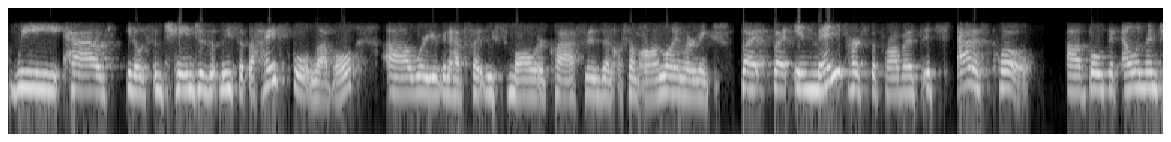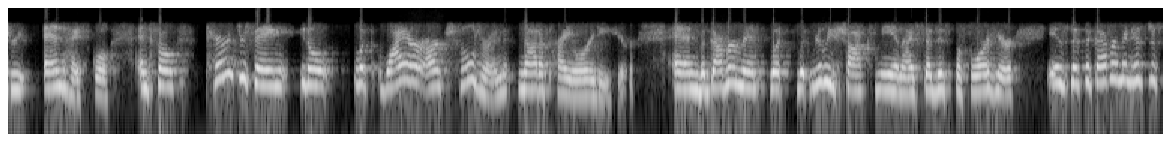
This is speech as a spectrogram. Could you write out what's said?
we have, you know, some changes at least at the high school level, uh, where you're going to have slightly smaller classes and some online learning. But but in many parts of the province, it's status quo, uh, both at elementary and high school. And so parents are saying, you know, look, why are our children not a priority here? And the government, what what really shocks me, and I've said this before here, is that the government has just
